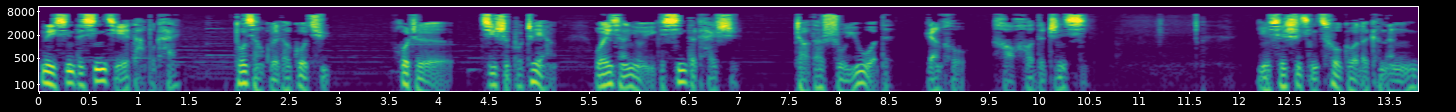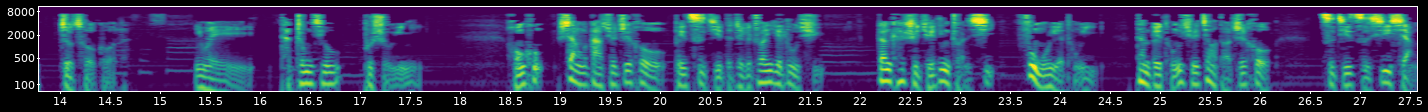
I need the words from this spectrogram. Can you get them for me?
内心的心结打不开，多想回到过去，或者即使不这样，我也想有一个新的开始，找到属于我的，然后好好的珍惜。有些事情错过了，可能就错过了。”因为他终究不属于你。红红上了大学之后被自己的这个专业录取，刚开始决定转系，父母也同意，但被同学教导之后，自己仔细想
